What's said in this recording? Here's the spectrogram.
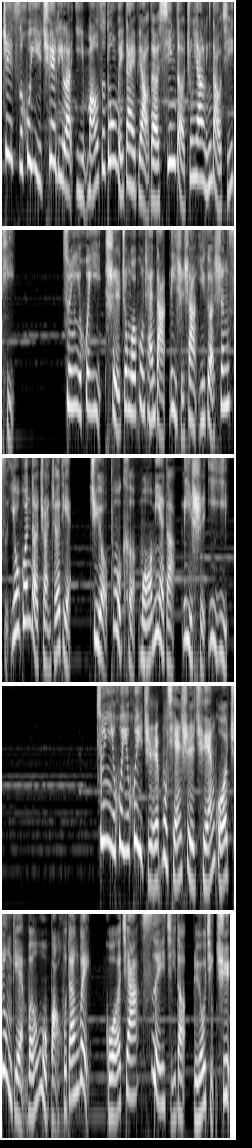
这次会议确立了以毛泽东为代表的新的中央领导集体。遵义会议是中国共产党历史上一个生死攸关的转折点，具有不可磨灭的历史意义。遵义会议会址目前是全国重点文物保护单位、国家四 A 级的旅游景区。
